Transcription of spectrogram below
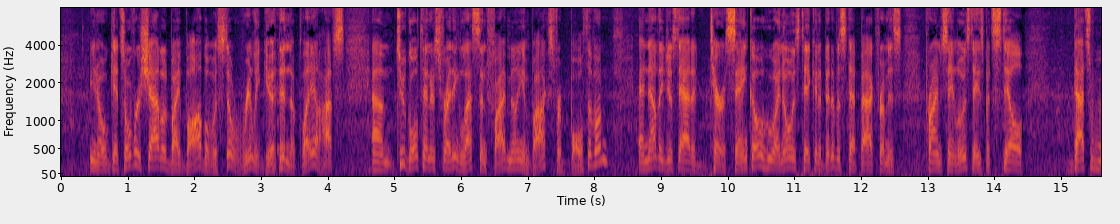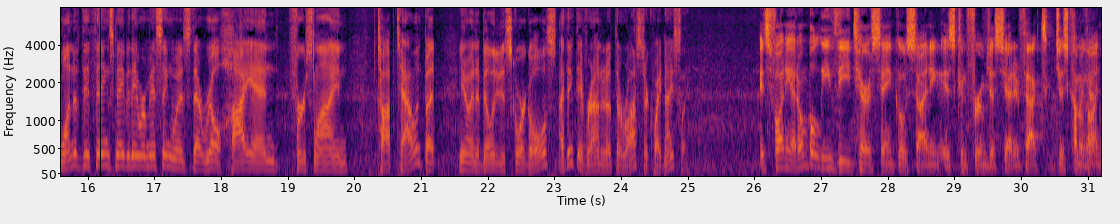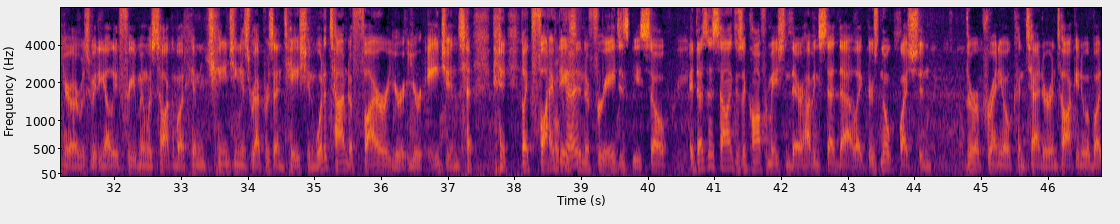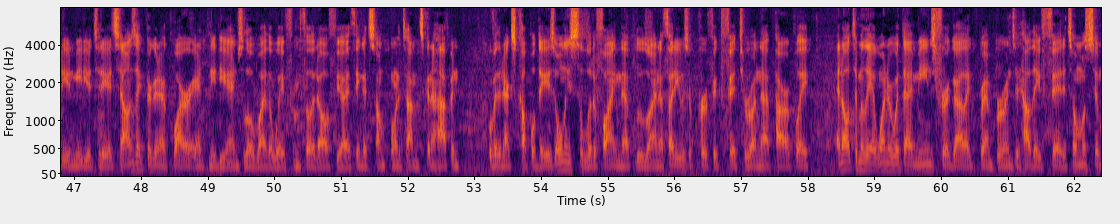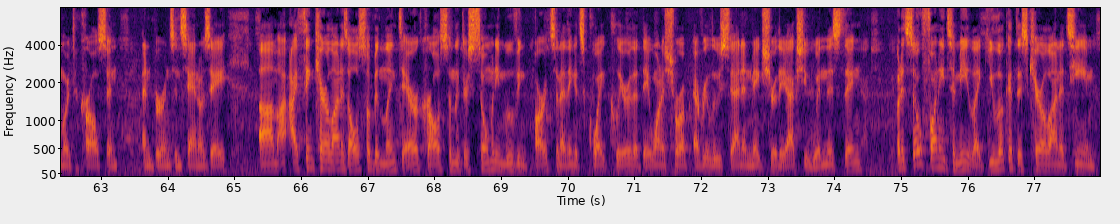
you know, gets overshadowed by Bob, but was still really good in the playoffs. Um, two goaltenders for I think less than five million bucks for both of them. And now they just added Tarasenko, who I know has taken a bit of a step back from his prime St. Louis days, but still, that's one of the things maybe they were missing was that real high end first line top talent, but you know, an ability to score goals. I think they've rounded out their roster quite nicely. It's funny. I don't believe the Tarasenko signing is confirmed just yet. In fact, just coming okay. on here, I was reading Elliotte Friedman was talking about him changing his representation. What a time to fire your your agent, like five okay. days into free agency. So it doesn't sound like there's a confirmation there. Having said that, like there's no question they're a perennial contender. And talking to a buddy in media today, it sounds like they're going to acquire Anthony DeAngelo. By the way, from Philadelphia, I think at some point in time it's going to happen over the next couple days, only solidifying that blue line. I thought he was a perfect fit to run that power play. And ultimately, I wonder what that means for a guy like Brent Burns and how they fit. It's almost similar to Karlsson and Burns in San Jose. Um, I, I, think Carolina's also been linked to Erik Karlsson. Like there's so many moving parts, and I think it's quite clear that they want to shore up every loose end and make sure they actually win this thing. But it's so funny to me. Like you look at this Carolina team,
